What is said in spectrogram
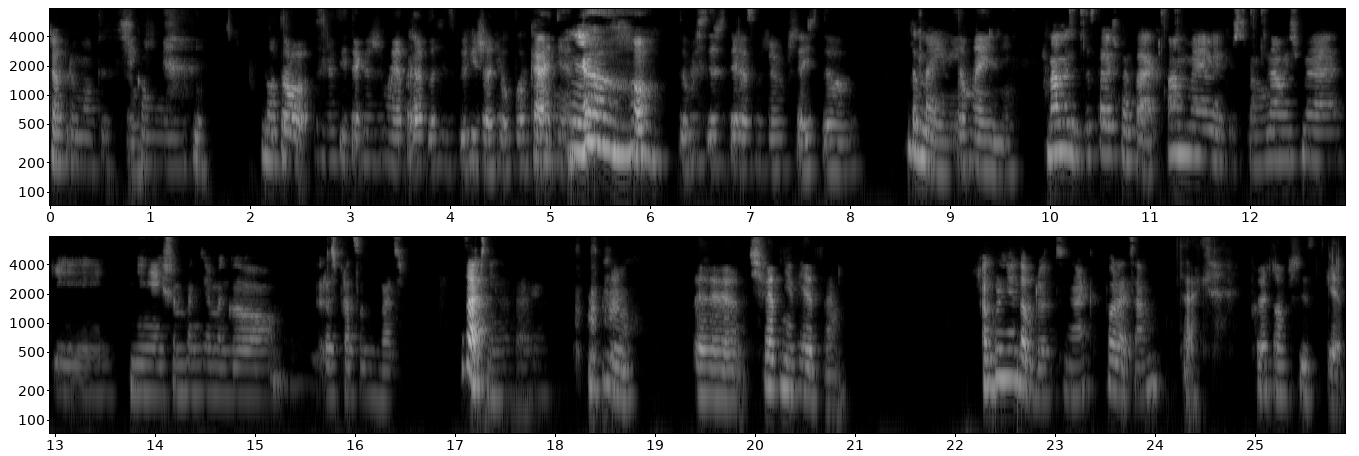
Dobry motyw z komunii. No to z racji tego, że moja praca się zbliża nieubłaganie, No. to myślę, że teraz możemy przejść do, Do maili. do maili. Mamy, dostałyśmy tak, fan mail, jak już wspominałyśmy i niniejszym będziemy go rozpracowywać. Zacznij Natalia. e, świetnie wiedzę. Ogólnie dobry odcinek, polecam. Tak, polecam wszystkie.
